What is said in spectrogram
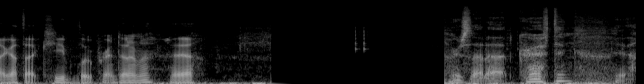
I got that key blueprint, didn't I? Yeah. Where's that at? Crafting? Yeah.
